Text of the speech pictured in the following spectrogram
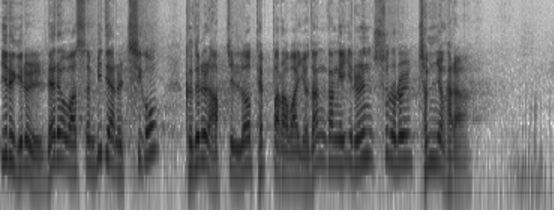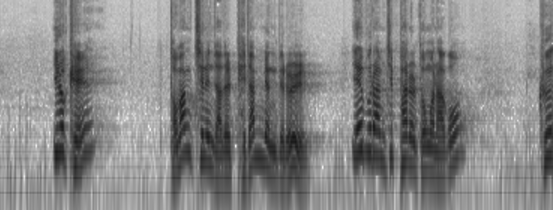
이르기를 내려와서 미디안을 치고 그들을 앞질러 벳바라와 요단강에 이르는 수로를 점령하라. 이렇게 도망치는 자들 패잔명들을 예브람 지파를 동원하고 그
